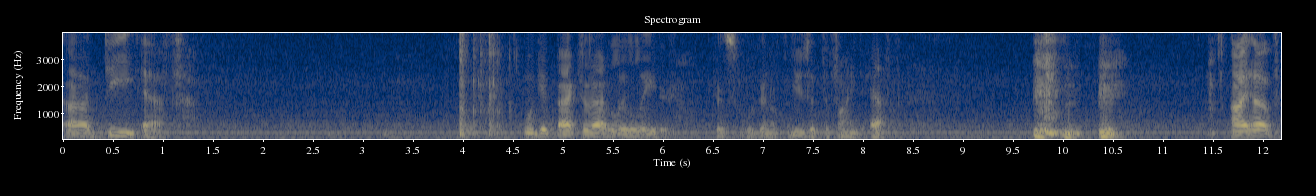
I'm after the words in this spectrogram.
uh, DF. We'll get back to that a little later because we're going to use it to find F. I have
